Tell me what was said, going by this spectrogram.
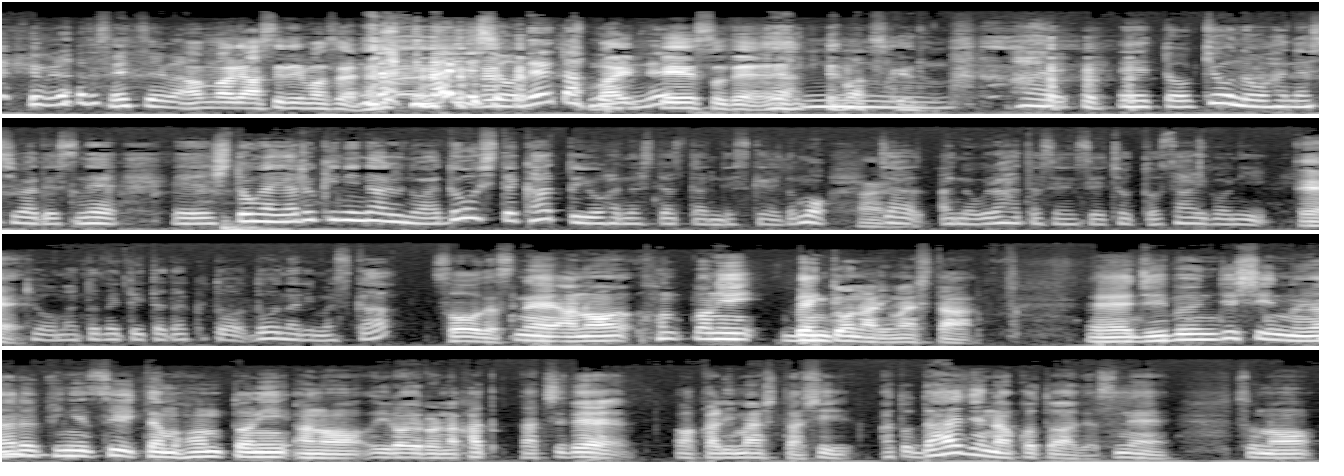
村畑先生は。あんまり焦りません。ないでしょうね 多分ね。マイペースでやってますけど。はい。えっ、ー、と今日のお話はですね、えー、人がやる気になるのはどうしてかというお話だったんですけれども、はい、じゃああの浦畑先生ちょっと最後に、ええ、今日まとめていただくとどうなりますか？そうですね。あの本当に勉強になりました。えー、自分自身のやる気についても本当にあのいろいろな形で分かりましたしあと大事なことはですねその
